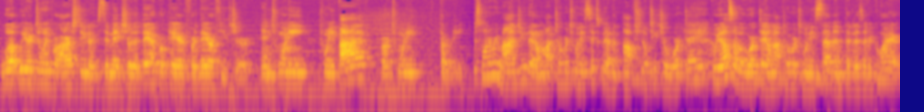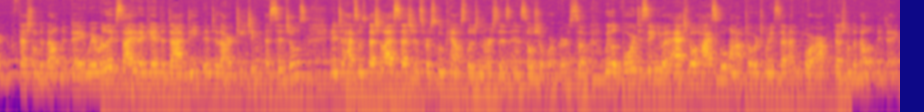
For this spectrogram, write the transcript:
what we are doing for our students to make sure that they are prepared for their future in 2025 or 2030. Just want to remind you that on October 26th we have an optional teacher workday. We also have a workday on October 27th that is a required professional development day. We're really excited again to dive deep into our teaching essentials and to have some specialized sessions for school counselors, nurses, and social workers. So we look forward to seeing you at Asheville High School on October 27th for our professional development day.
